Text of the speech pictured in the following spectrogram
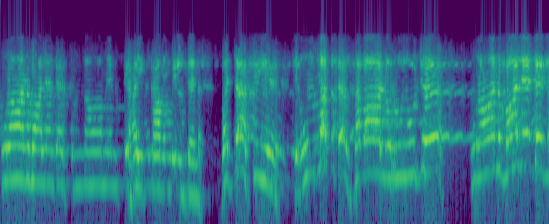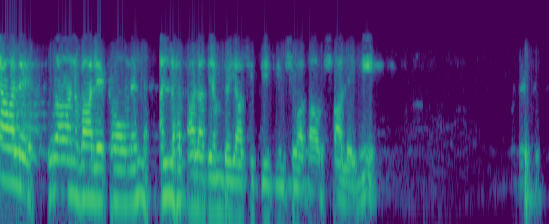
قرآن والے دے نام انتہائی کم مل دین وجہ کی ہے کہ امت دے زوال عروج قرآن والے دے نال قرآن والے کون ہیں؟ اللہ تعالی دے انبیاء، صدیقین، شہداء اور صالحین۔ واسطے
